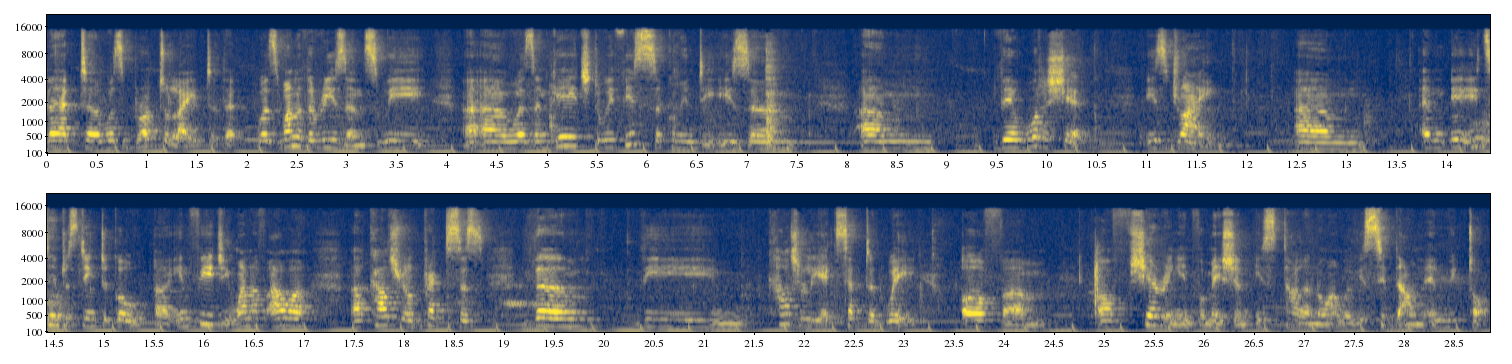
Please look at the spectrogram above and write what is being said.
that uh, was brought to light, that was one of the reasons we uh, uh, was engaged with this community is um, um, their watershed is drying. Um, and it's interesting to go uh, in Fiji. One of our uh, cultural practices, the the culturally accepted way of um, of sharing information is talanoa, where we sit down and we talk,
